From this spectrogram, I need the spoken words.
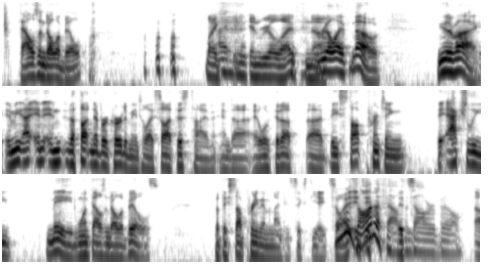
thousand dollar bill? like in, in real life. No, In real life, no. Neither have I. I mean, I, and, and the thought never occurred to me until I saw it this time, and uh, I looked it up. Uh, they stopped printing. They actually made one thousand dollar bills, but they stopped printing them in 1968. So Who I- was it- on a thousand dollar bill? Uh,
